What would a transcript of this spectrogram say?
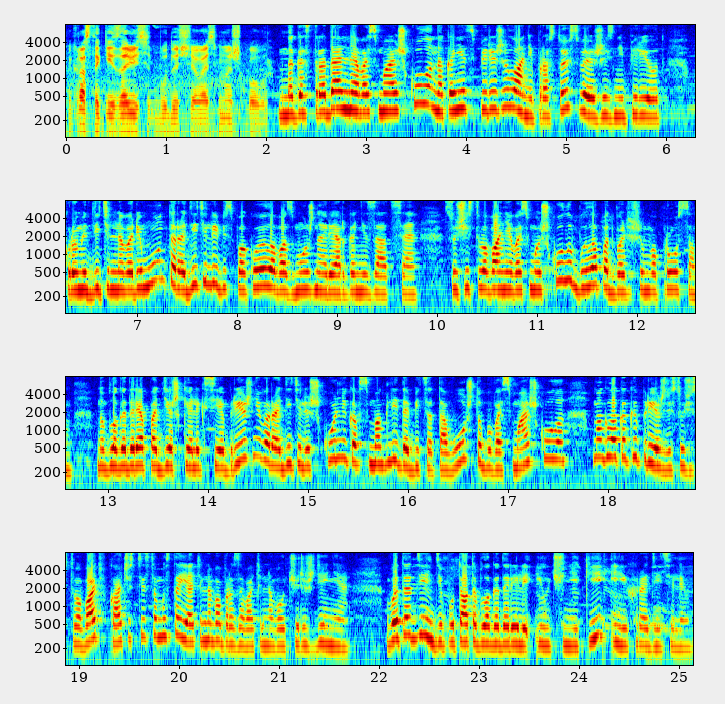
как раз таки и зависит будущее восьмой школы. Многострадальная восьмая школа наконец пережила непростой в своей жизни период. Кроме длительного ремонта, родителей беспокоила возможная реорганизация. Существование восьмой школы было под большим вопросом, но благодаря поддержке Алексея Брежнева родители школьников смогли добиться того, чтобы восьмая школа могла, как и прежде, существовать в качестве самостоятельного образовательного учреждения. В этот день депутаты благодарили и ученики, и их родители.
